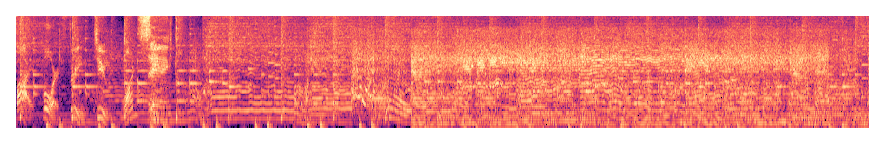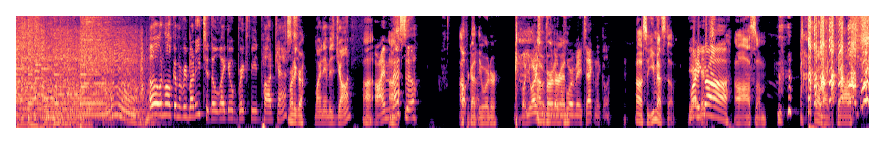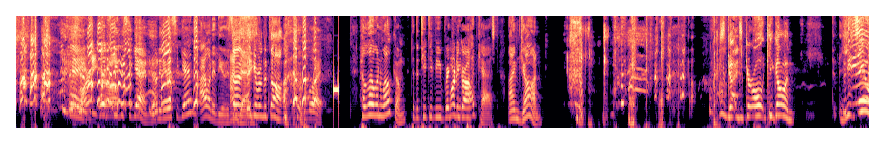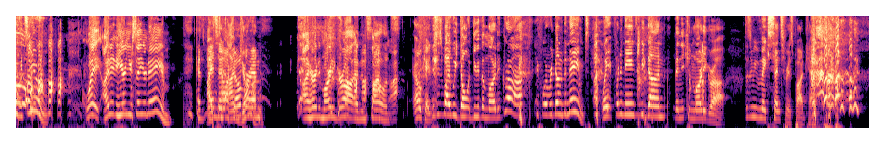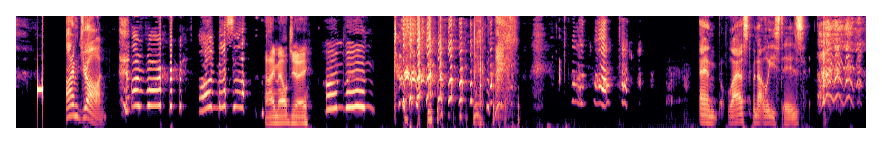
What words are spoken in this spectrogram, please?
Five, four, three, two, one, sync. Hello and welcome everybody to the Lego Brick Feed podcast. Mardi Gras. My name is Jon. Uh, I'm uh, Meso. I forgot the order. Well, you are I'm supposed to go Verderin. before me, technically. Oh, so you messed up. Mardi Yeah, Gras. Awesome. Oh my gosh. Hey, Mardi let's Gras. do this again. You want to do this again? I want to do this So again. take it from the top. oh boy. Hello and welcome to the TTV Brick Mardi Feed Gras. podcast. I'm Jon. just go, just go, oh, keep going. Y- It's you. It's you. Wait, I didn't hear you say your name. Because I said I'm Jon. I heard Mardi Gras and then silence. Okay, this is why we don't do the Mardi Gras before we're done with the names. Wait for the names to be done, then you can Mardi Gras. Doesn't even make sense for his podcast. I'm Jon. I'm Var. I'm Meso. I'm Eljay. I'm Ven. And last but not least is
